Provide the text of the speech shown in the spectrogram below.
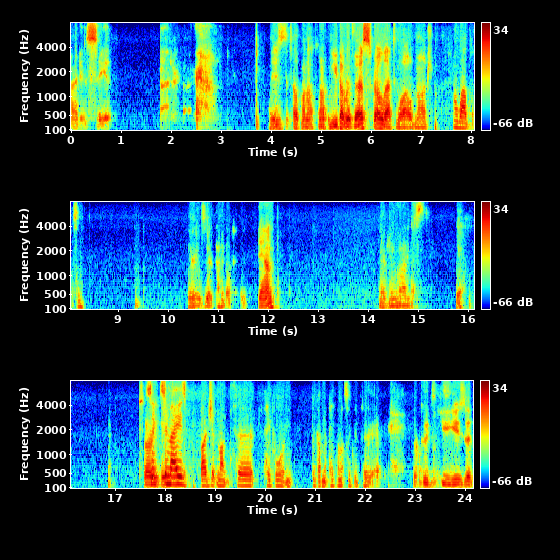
I didn't see it. I don't know. It is the top one. up. Oh, you got reverse scroll? That's wild, March. I'm a wild person. Where is it? Down? So, Sorry. so May is budget month for people and for government people, not so good for. Could you use it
